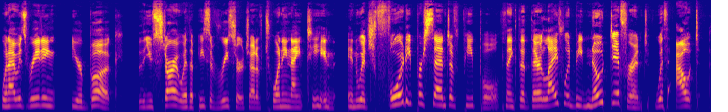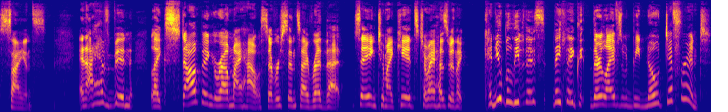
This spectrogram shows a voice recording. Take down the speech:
When I was reading your book, you start with a piece of research out of 2019 in which 40% of people think that their life would be no different without science. And I have been like stomping around my house ever since I read that, saying to my kids, to my husband, like, can you believe this? They think their lives would be no different.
